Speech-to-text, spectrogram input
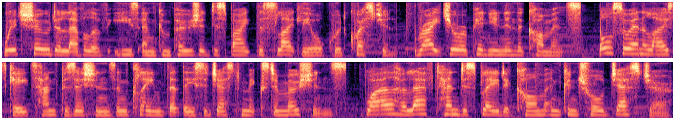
which showed a level of ease and composure despite the slightly awkward question. Write your opinion in the comments. Also analyzed Kate's hand positions and claimed that they suggest mixed emotions. While her left hand displayed a calm and controlled gesture,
